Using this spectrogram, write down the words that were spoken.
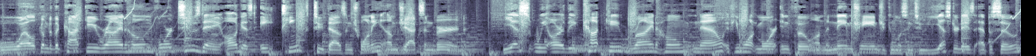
Welcome to the Kottke Ride Home for Tuesday, August 18th, 2020. I'm Jackson Bird. Yes, we are the Kottke Ride Home now. If you want more info on the name change, you can listen to yesterday's episode.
